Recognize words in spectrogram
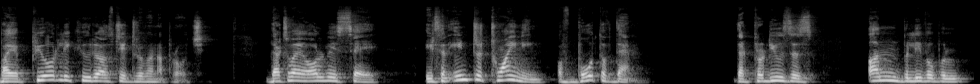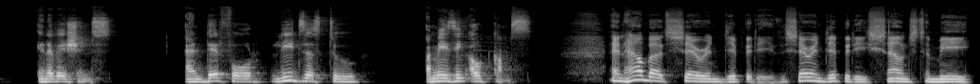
by a purely curiosity driven approach. That's why I always say it's an intertwining of both of them that produces unbelievable innovations and therefore leads us to amazing outcomes. And how about serendipity? The serendipity sounds to me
